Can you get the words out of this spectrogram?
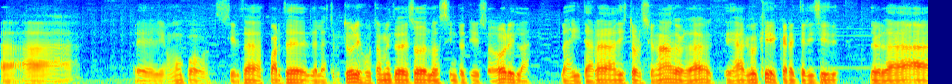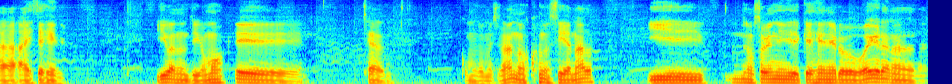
a, eh, digamos, por ciertas partes de, la estructura y justamente de eso de los sintetizadores, la, las guitarras distorsionadas, ¿verdad? Es algo que caracteriza de verdad a este género. Y bueno, digamos que, o sea, como lo mencionaba, no conocía nada. Y no sabía ni de qué género era, nada,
